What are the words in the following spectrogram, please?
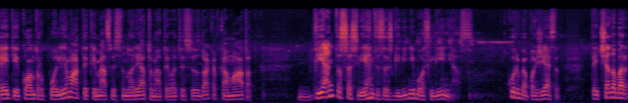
eiti į kontrpuolimą, tai kai mes visi norėtume, tai va įsivaizduokit, ką matot. Vientisas, vientisas gyvybos linijas. Kur be pažiūrėsit. Tai čia dabar,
